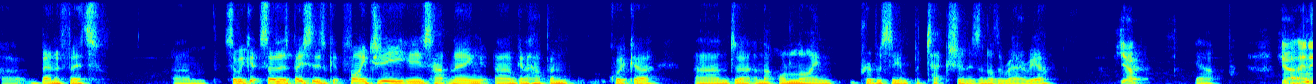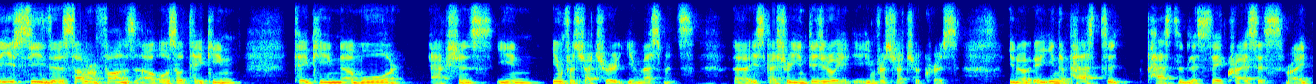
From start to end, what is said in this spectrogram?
uh, benefit. Um, so we get so there's basically five G is happening, um, going to happen quicker, and uh, and that online privacy and protection is another area. Yep. Yeah. Yeah, and you see the sovereign funds are also taking taking uh, more actions in infrastructure investments, uh, especially in digital infrastructure, Chris. You know, in the past past, let's say, crisis, right?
